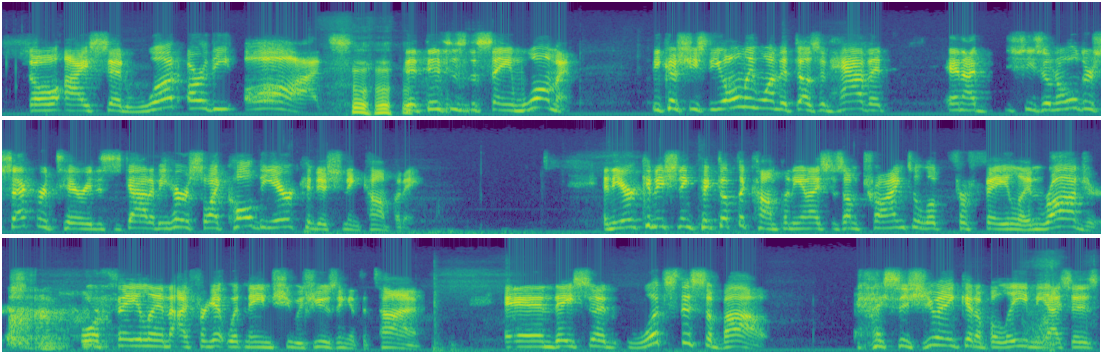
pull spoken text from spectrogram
So I said, What are the odds that this is the same woman? Because she's the only one that doesn't have it. And I, she's an older secretary. This has got to be her. So I called the air conditioning company. And the air conditioning picked up the company, and I says, I'm trying to look for Phelan Rogers or Phelan, I forget what name she was using at the time. And they said, What's this about? I says, You ain't going to believe me. I says,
